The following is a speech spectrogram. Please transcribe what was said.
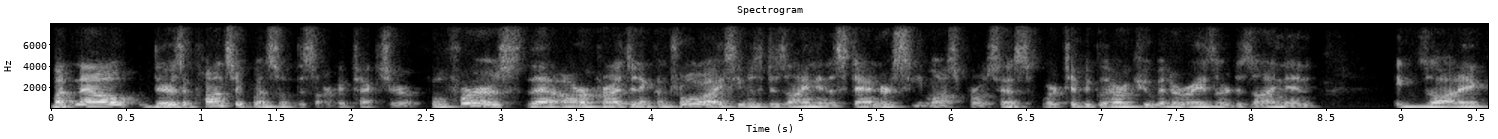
But now there's a consequence of this architecture. Well, first, that our cryogenic controller IC was designed in a standard CMOS process, where typically our qubit arrays are designed in exotic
